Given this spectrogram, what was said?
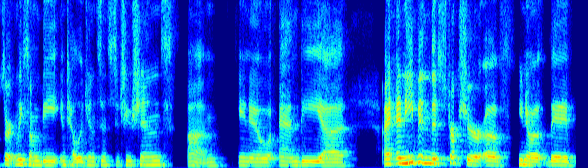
certainly some of the intelligence institutions. Um, you know, and the uh, and even the structure of you know the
